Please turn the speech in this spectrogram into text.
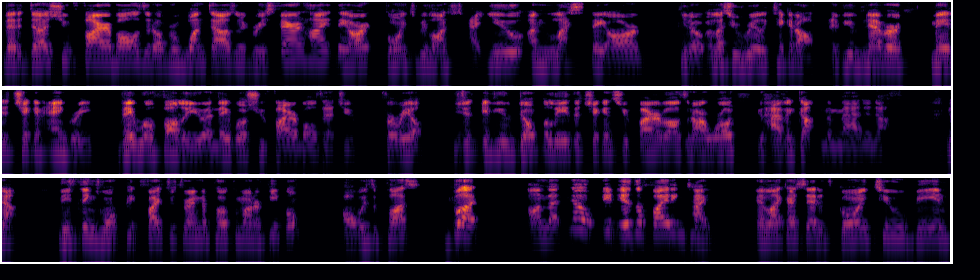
that it does shoot fireballs at over 1000 degrees Fahrenheit. They aren't going to be launched at you unless they are, you know, unless you really take it off. If you've never made a chicken angry, they will follow you and they will shoot fireballs at you. For real. You just, if you don't believe that chickens shoot fireballs in our world, you haven't gotten them mad enough. Now, these things won't pick fights with random Pokemon or people. Always a plus. But on that note, it is a fighting type. And like I said, it's going to be in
